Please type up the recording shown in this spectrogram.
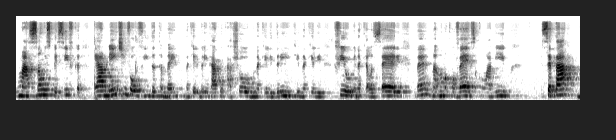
uma ação específica, é a mente envolvida também naquele brincar com o cachorro, naquele drink, naquele filme, naquela série, né? numa conversa com um amigo. Você tá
